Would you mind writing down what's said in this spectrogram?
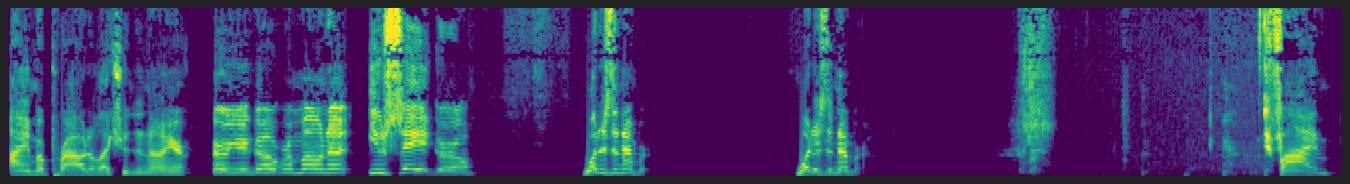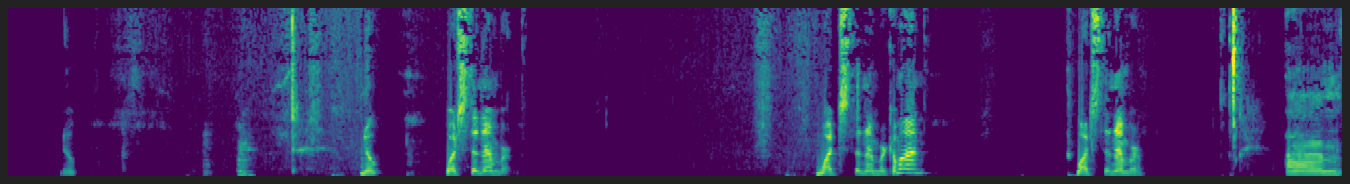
I am a proud election denier. There you go, Ramona. You say it, girl. What is the number? What is the number? Five? Nope. Nope. What's the number? What's the number? Come on. What's the number? Um.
